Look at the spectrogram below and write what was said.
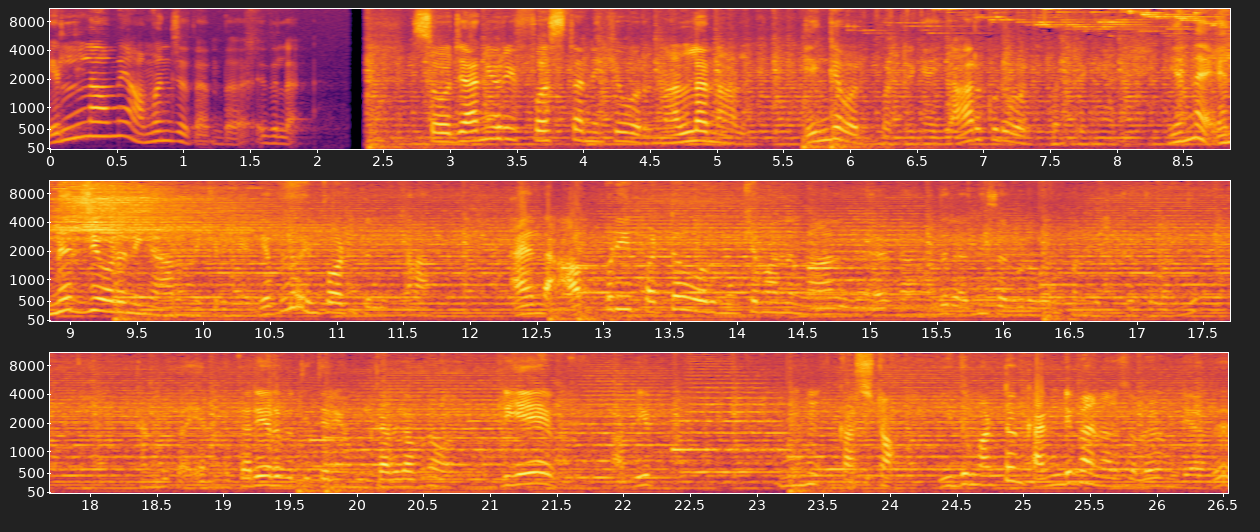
எல்லாமே அமைஞ்சது அந்த இதில். ஸோ ஜனவரி ஃபர்ஸ்ட் அன்றைக்கி ஒரு நல்ல நாள். எங்கே ஒர்க் பண்ணுறீங்க யார் கூட ஒர்க் பண்ணுறீங்க என்ன எனர்ஜியோடு நீங்கள் ஆரம்பிக்கிறீங்க? எவ்வளோ இம்பார்ட்டன்ட் இல்லைங்களா? அண்ட் அப்படிப்பட்ட ஒரு முக்கியமான நாள் நான் வந்து ரஜினி சார் கூட ஒர்க் பண்ணியிருக்கிறது வந்து கண்டிப்பாக எனக்கு கரியரை பற்றி தெரியும் உங்களுக்கு. அதுக்கப்புறம் அப்படியே அப்படியே கஷ்டம். இது மட்டும் கண்டிப்பாக என்னால் சொல்லவே முடியாது.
